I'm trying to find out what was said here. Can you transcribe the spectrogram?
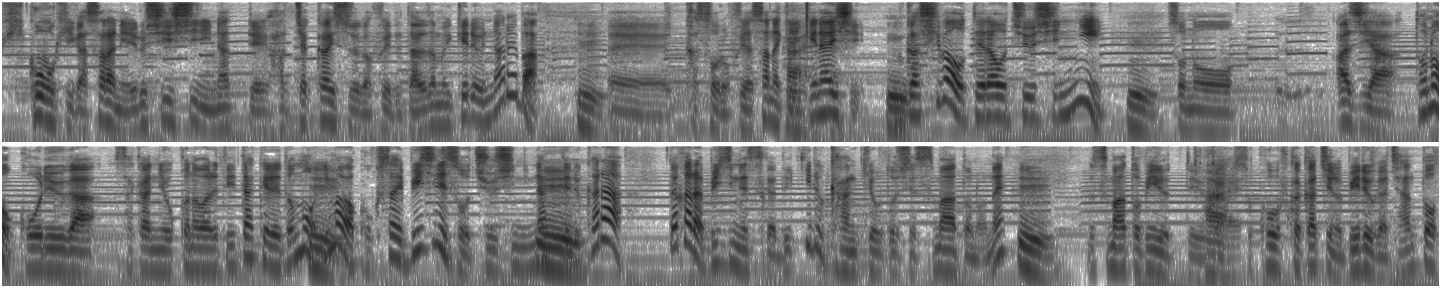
飛行機がさらに LCC になって発着回数が増えて誰でも行けるようになれば、うん、えー、滑走路を増やさなきゃいけないし、はい。うん、昔はお寺を中心に、うん、そのアジアとの交流が盛んに行われていたけれども、今は国際ビジネスを中心になってるから、だからビジネスができる環境としてスマートのね、うん、スマートビルっていうか、はい、高付加価値のビルがちゃんと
